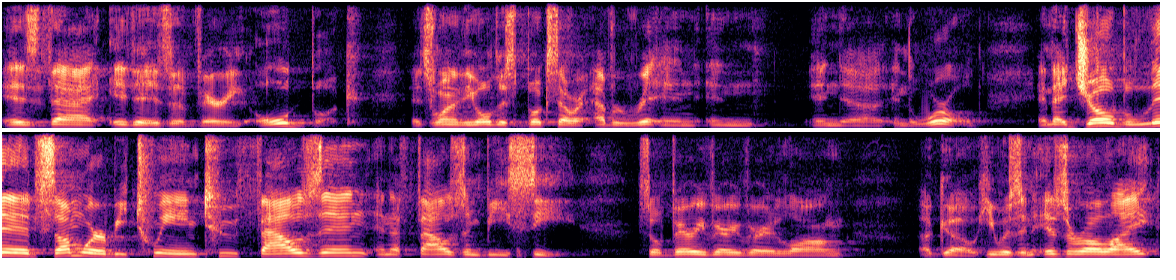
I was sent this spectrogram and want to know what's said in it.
is that it is a very old book. It's one of the oldest books that were ever written in, in, uh, in the world. And that Job lived somewhere between 2000 and 1000 BC. So, very, very, very long ago. He was an Israelite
